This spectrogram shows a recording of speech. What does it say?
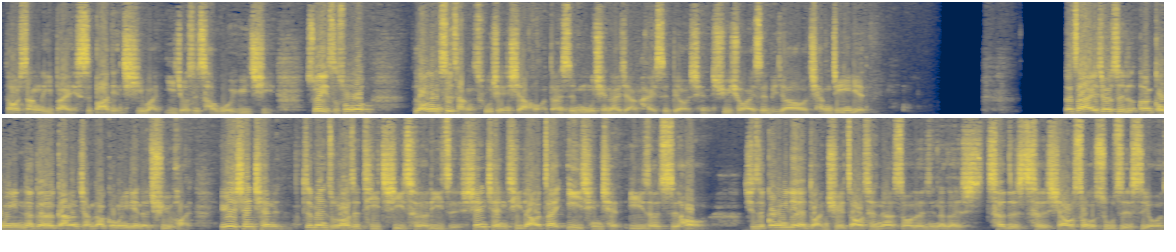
到上礼拜十八点七万，依旧是超过预期，所以说。劳动市场出现下滑，但是目前来讲还是表现需求还是比较强劲一点。那再就是呃供应那个刚刚讲到供应链的趋缓，因为先前这边主要是提汽车的例子，先前提到在疫情前一的时候，其实供应链的短缺造成那时候的那个车子车销售数字是有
